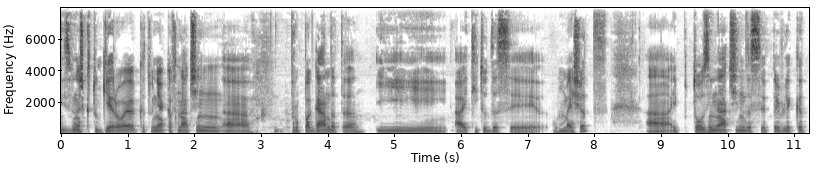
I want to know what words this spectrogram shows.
изведнъж като героя, като някакъв начин а, пропагандата и IT-то да се умешат а, и по този начин да се привлекат,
